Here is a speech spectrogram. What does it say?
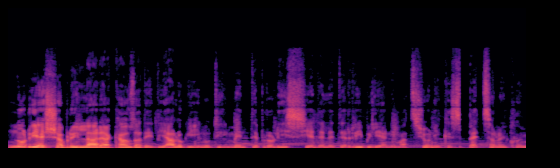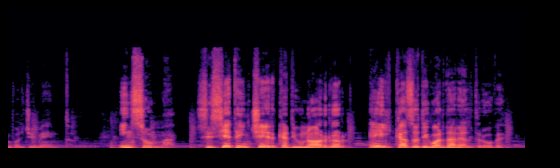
non riesce a brillare a causa dei dialoghi inutilmente prolissi e delle terribili animazioni che spezzano il coinvolgimento. Insomma, se siete in cerca di un horror, è il caso di guardare altrove.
